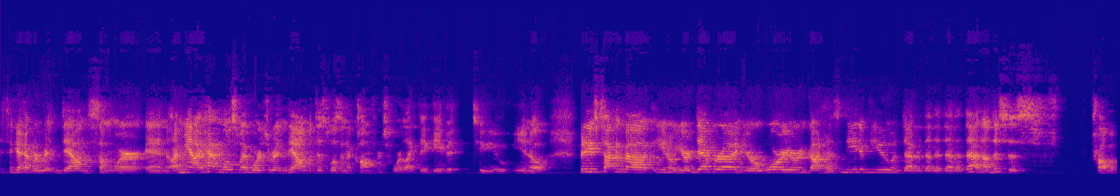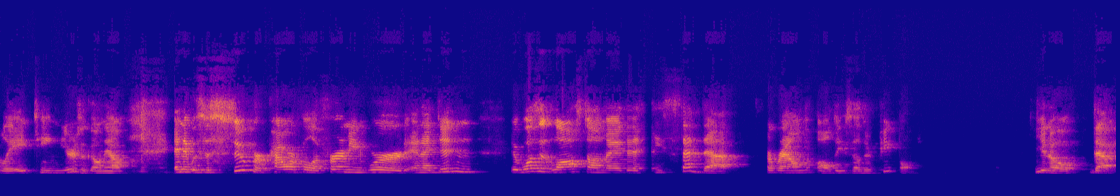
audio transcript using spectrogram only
I think I have it written down somewhere. And I mean, I have most of my words written down, but this wasn't a conference where like they gave it to you, you know. But he was talking about, you know, you're Deborah and you're a warrior and God has need of you and da da da da da da. Now, this is probably 18 years ago now. And it was a super powerful, affirming word. And I didn't, it wasn't lost on me that he said that around all these other people, you know, that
